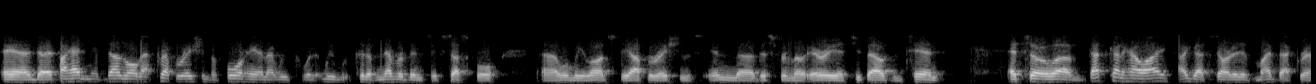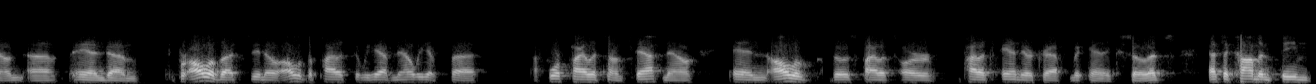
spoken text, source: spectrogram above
And uh, if I hadn't done all that preparation beforehand, I, we would we could have never been successful uh, when we launched the operations in uh, this remote area in 2010 and so um, that's kind of how I, I got started my background. Uh, and um, for all of us, you know, all of the pilots that we have now, we have uh, four pilots on staff now, and all of those pilots are pilots and aircraft mechanics. So that's that's a common theme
